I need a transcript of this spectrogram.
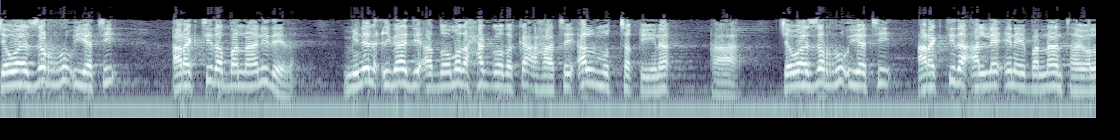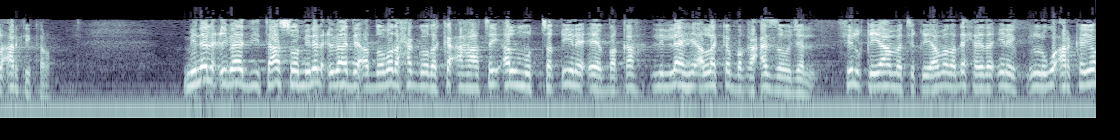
jawaaza aru'yati aragtida bannaanideeda min alcibaadi addoommada xaggooda ka ahaatay almuttaqiina a jawaaza aru'yati aragtida alle inay bannaan tahay oo la arki karo. Min alcibaadi taasoo min alcibaadi addoommada xaggooda ka ahaatay almuttaqiina ee baqa lilaahi alla ka baqa caza wajal fi lqiyaamati qiyaamada dhexeeda inay in lagu arkayo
